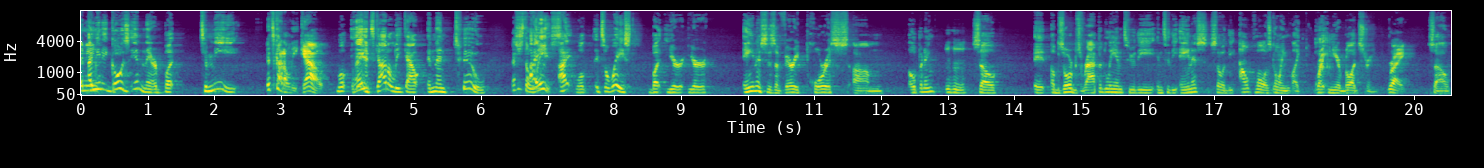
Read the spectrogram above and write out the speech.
I mean, I mean it goes in there, but to me it's got to leak out. Well, Right? it's got to leak out, and then two, That's just a waste. I, well, it's a waste, but your your anus is a very porous um, opening, hmm so it absorbs rapidly into the into the anus. So the alcohol is going like right into your bloodstream. Right. So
